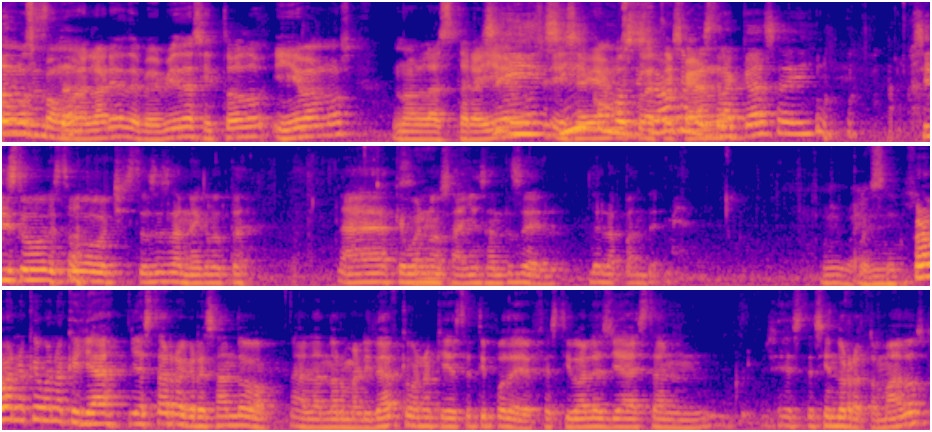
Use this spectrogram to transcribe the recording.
íbamos como al área de bebidas y todo, y íbamos, nos las traíamos Sí, y sí, como seguíamos si estuviéramos en nuestra casa ahí. Sí, estuvo, estuvo chistosa esa anécdota. Ah, qué Sí. buenos años antes de, de la pandemia. Muy bueno. Pues sí. Pero bueno, qué bueno que ya, ya está regresando a la normalidad, qué bueno que ya este tipo de festivales ya están este, siendo retomados.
